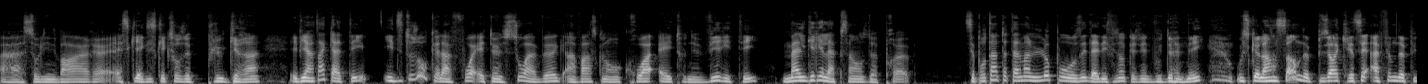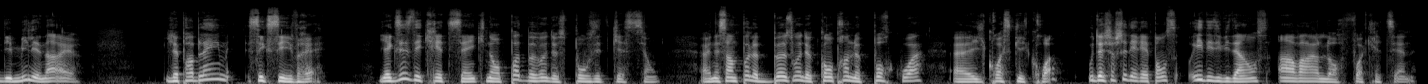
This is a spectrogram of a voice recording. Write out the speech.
euh, sur l'univers, euh, est-ce qu'il existe quelque chose de plus grand? Eh bien, en tant qu'athée, il dit toujours que la foi est un saut aveugle envers ce que l'on croit être une vérité, malgré l'absence de preuves. C'est pourtant totalement l'opposé de la définition que je viens de vous donner, ou ce que l'ensemble de plusieurs chrétiens affirment depuis des millénaires. Le problème, c'est que c'est vrai. Il existe des chrétiens qui n'ont pas besoin de se poser de questions, ne sentent pas le besoin de comprendre le pourquoi ils croient ce qu'ils croient, ou de chercher des réponses et des évidences envers leur foi chrétienne.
